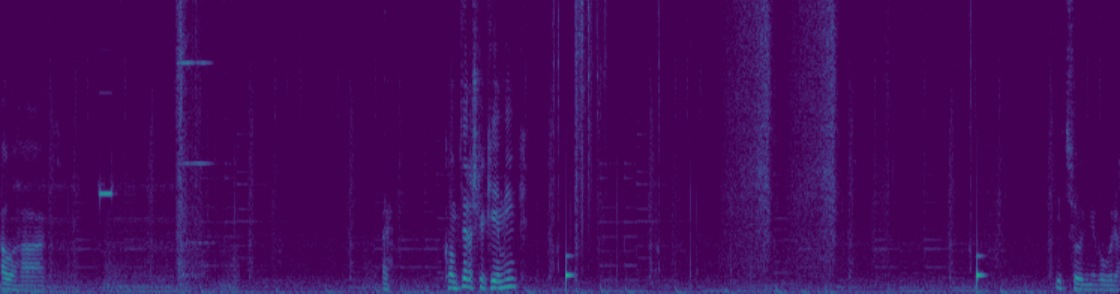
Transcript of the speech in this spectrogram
ئەوە هات Komputereczka gaming. Hiç ölmüyor bu bura.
